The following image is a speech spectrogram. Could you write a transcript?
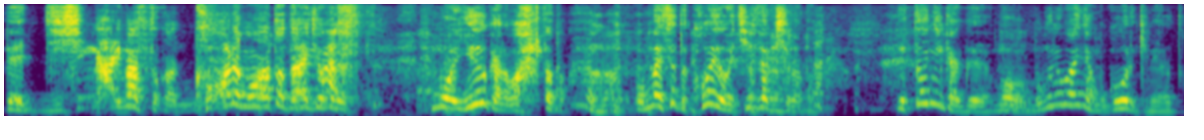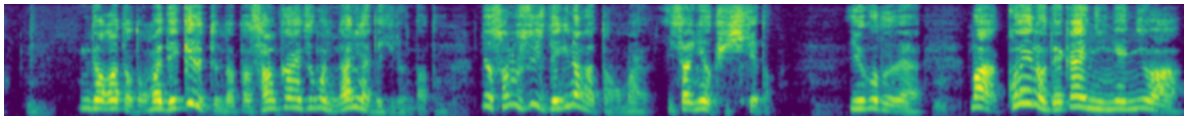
で、自信がありますとか、これもうあと大丈夫です。もう言うから分かったと。お前ちょっと声を小さくしろと。で、とにかく、もう僕の場合にはもうゴール決めろと。で、分かったと。お前できるって言うんだったら3ヶ月後に何ができるんだと。じゃあその数字できなかったらお前潔く引けと。いうことで、まあ、声のでかい人間には、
